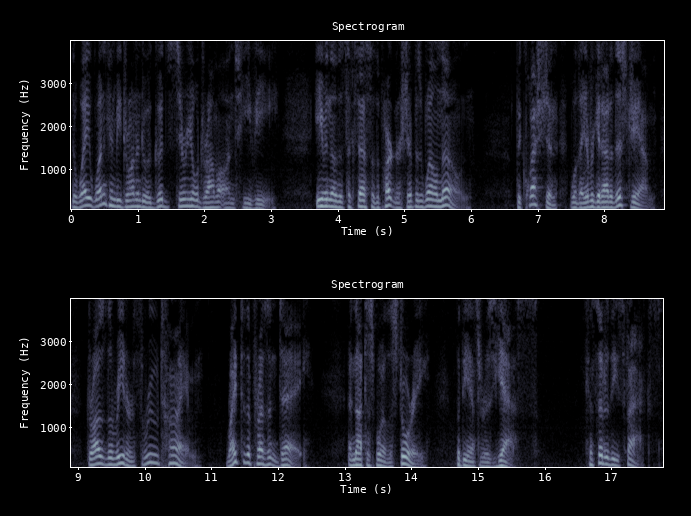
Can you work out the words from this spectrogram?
the way one can be drawn into a good serial drama on TV, even though the success of the partnership is well known. The question, will they ever get out of this jam, draws the reader through time, right to the present day. And not to spoil the story, But the answer is yes. Consider these facts.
